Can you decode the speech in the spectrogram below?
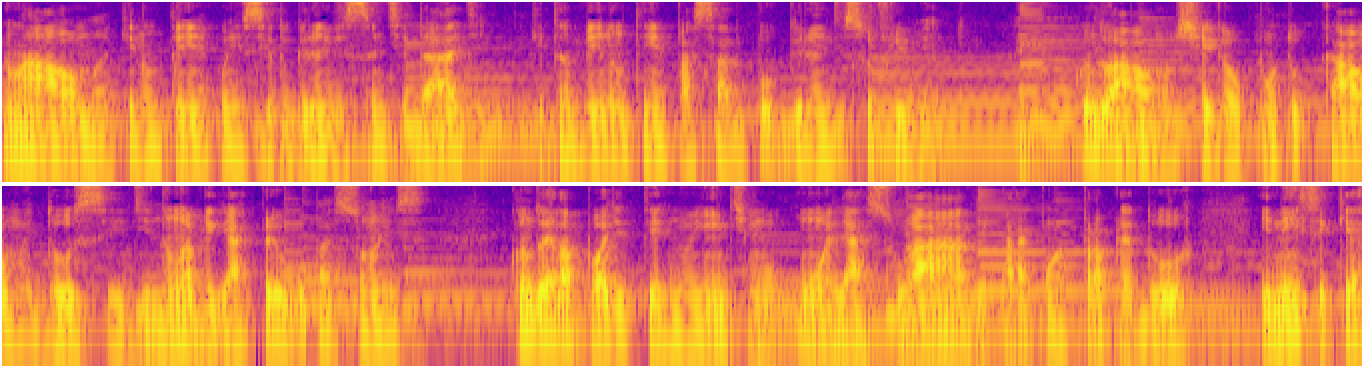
Não há alma que não tenha conhecido grande santidade que também não tenha passado por grande sofrimento. Quando a alma chega ao ponto calmo e doce de não abrigar preocupações, quando ela pode ter no íntimo um olhar suave para com a própria dor e nem sequer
